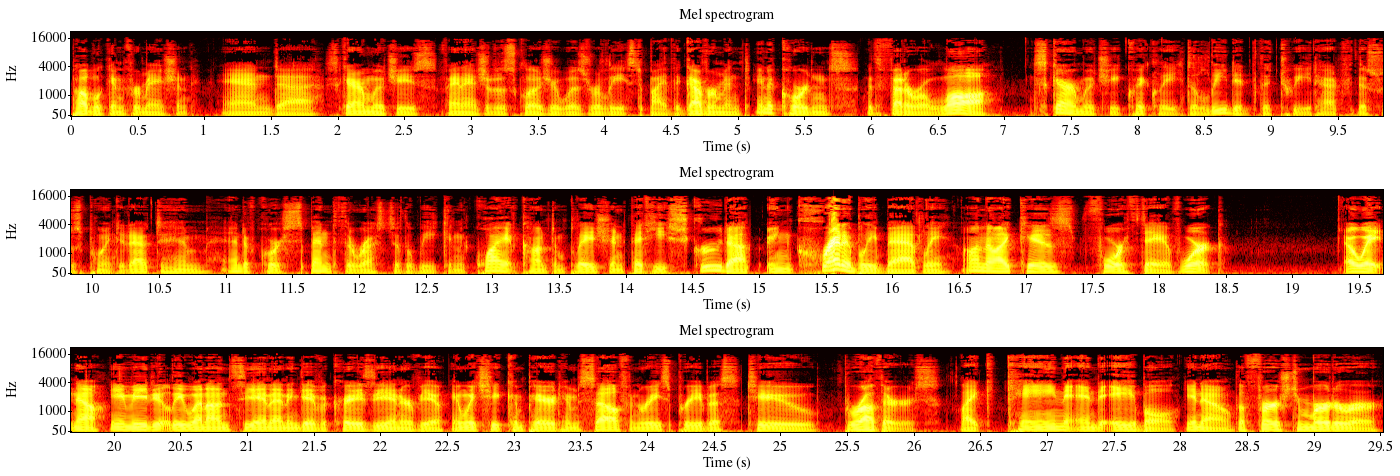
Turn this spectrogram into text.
public information, and uh, Scaramucci's financial disclosure was released by the government in accordance with federal law. Scaramucci quickly deleted the tweet after this was pointed out to him, and of course spent the rest of the week in quiet contemplation that he screwed up incredibly badly on like his fourth day of work. Oh, wait, no. He immediately went on CNN and gave a crazy interview in which he compared himself and Reince Priebus to brothers, like Cain and Abel, you know, the first murderer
